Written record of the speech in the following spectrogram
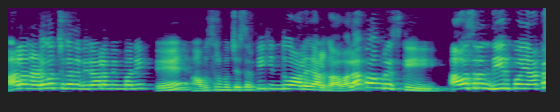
అలా అడగొచ్చు కదా విరాళం ఇమ్మని? ఏ? అవసరం వచ్చేసరికి హిందూ ఆలయాలు కావాలా కాంగ్రెస్కి అవసరం తీరిపోయాక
